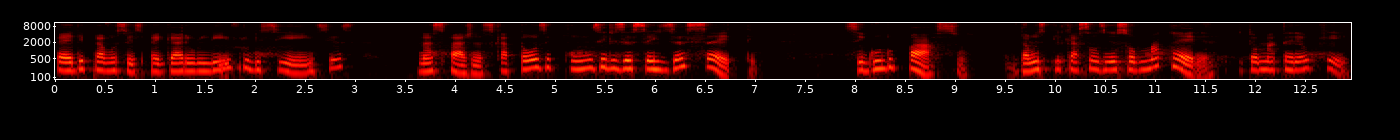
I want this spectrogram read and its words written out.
pede para vocês pegarem o livro de ciências nas páginas 14, 15, 16, 17. Segundo passo, dá uma explicaçãozinha sobre matéria. Então, matéria é o quê?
